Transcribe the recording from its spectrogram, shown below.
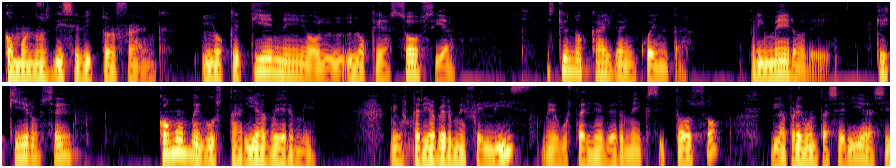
como nos dice Víctor Frank, lo que tiene o lo que asocia es que uno caiga en cuenta primero de qué quiero ser, cómo me gustaría verme. Me gustaría verme feliz, me gustaría verme exitoso. Y la pregunta sería, si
